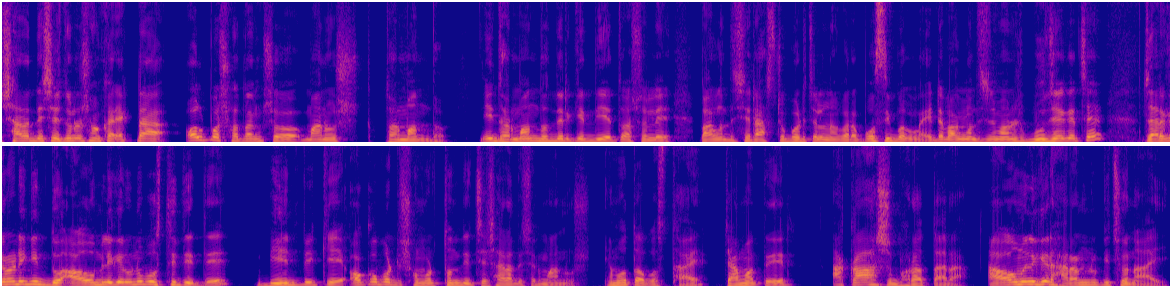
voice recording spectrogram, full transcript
সারা দেশের জনসংখ্যার একটা অল্প শতাংশ মানুষ ধর্মান্ধ। এই ধর্মান্ধদেরকে দিয়ে তো আসলে বাংলাদেশের রাষ্ট্র পরিচালনা করা পসিবল না। এটা বাংলাদেশের মানুষ বুঝে গেছে। যার কারণে কিন্তু আওয়ামী লীগের অনুপস্থিতিতে বিএনপিকে অকপটে সমর্থন দিচ্ছে সারা দেশের মানুষ। এমত অবস্থায় জামাতের আকাশ ভরা তারা। আওয়ামী লীগের হারানোর কিছু নাই।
